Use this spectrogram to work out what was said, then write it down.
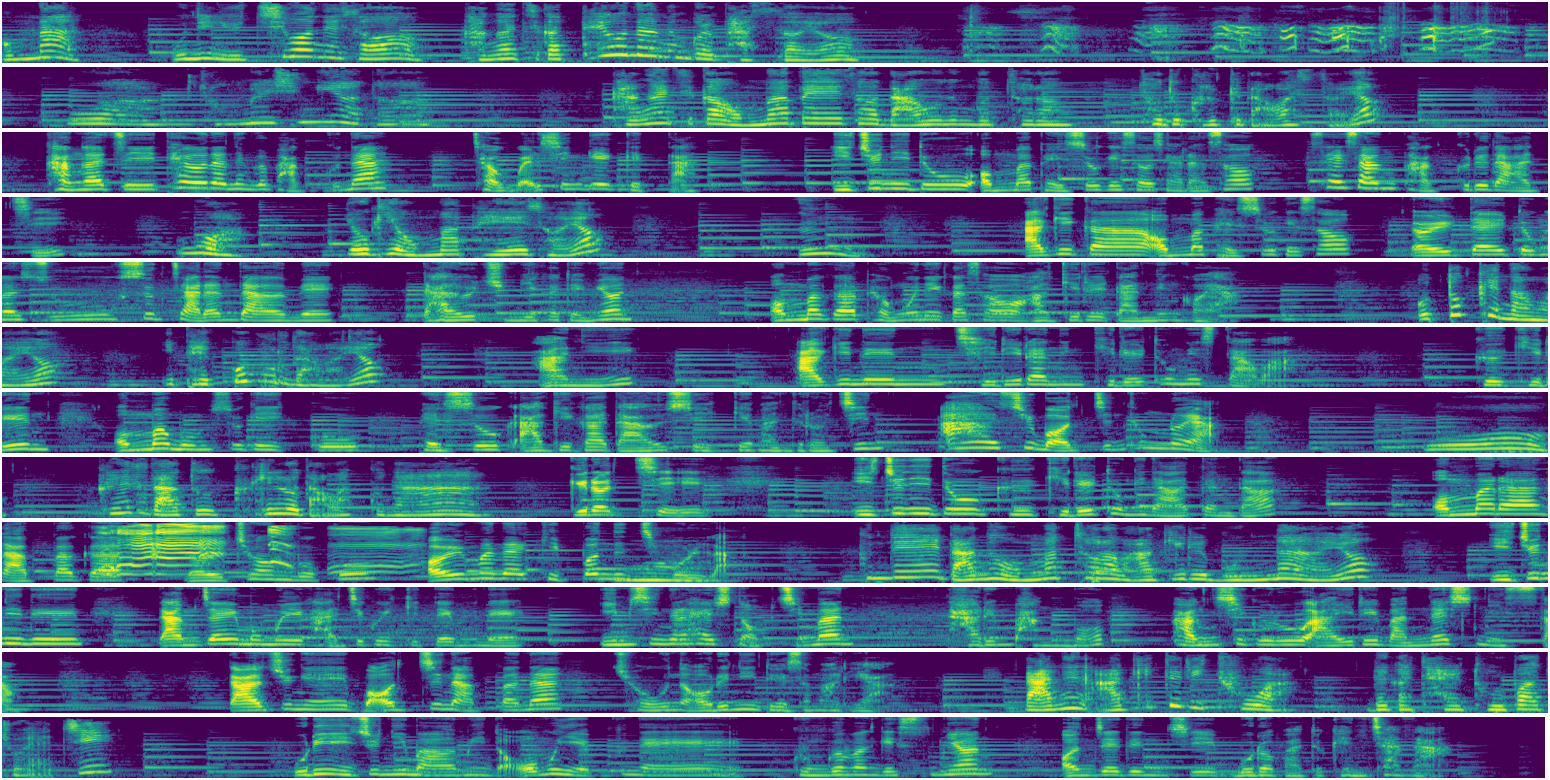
엄마, 오늘 유치원에서 강아지가 태어나는 걸 봤어요. 우와, 정말 신기하다. 강아지가 엄마 배에서 나오는 것처럼 저도 그렇게 나왔어요? 강아지 태어나는 걸 봤구나. 정말 신기했겠다. 이준이도 엄마 뱃속에서 자라서 세상 밖으로 나왔지. 우와, 여기 엄마 배에서요? 응. 아기가 엄마 뱃속에서 열 달 동안 쑥쑥 자란 다음에 낳을 준비가 되면 엄마가 병원에 가서 아기를 낳는 거야. 어떻게 나와요? 이 배꼽으로 나와요? 아니, 아기는 질이라는 길을 통해서 나와. 그 길은 엄마 몸속에 있고 뱃속 아기가 나올 수 있게 만들어진 아주 멋진 통로야. 오, 그래서 나도 그 길로 나왔구나. 그렇지. 이준이도 그 길을 통해 나왔단다. 엄마랑 아빠가 널 처음 보고 얼마나 기뻤는지 우와. 몰라. 근데 나는 엄마처럼 아기를 못 낳아요? 이준이는 남자의 몸을 가지고 있기 때문에 임신을 할 수는 없지만 다른 방법, 방식으로 아이를 만날 수는 있어. 나중에 멋진 아빠나 좋은 어른이 돼서 말이야. 나는 아기들이 좋아. 내가 잘 돌봐줘야지. 우리 이준이 마음이 너무 예쁘네. 궁금한 게 있으면 언제든지 물어봐도 괜찮아.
